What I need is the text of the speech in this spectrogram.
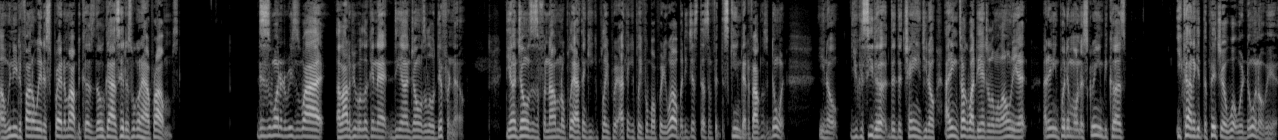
Uh, we need to find a way to spread them out because those guys hit us, we're gonna have problems. This is one of the reasons why a lot of people are looking at Deion Jones a little different now. Deion Jones is a phenomenal player. I think he can play. I think he played football pretty well, but he just doesn't fit the scheme that the Falcons are doing. You know, you can see the the, the change. You know, I didn't even talk about DeAngelo Malone yet. I didn't even put him on the screen because you kind of get the picture of what we're doing over here.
